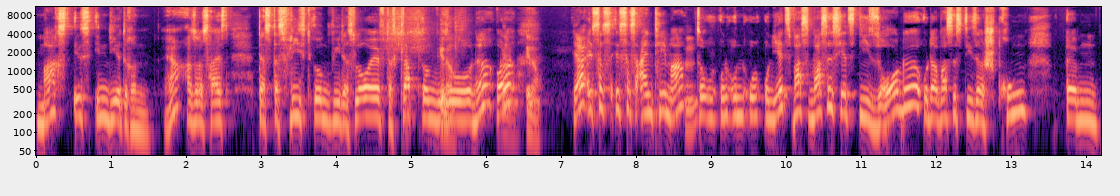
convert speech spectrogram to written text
machst, ist in dir drin. Ja, also das heißt, dass das fließt irgendwie, das läuft, das klappt irgendwie genau. so, ne, oder? Genau. genau. Ja, ist das, ist das ein Thema? Mhm. So, und, und, und jetzt, was, was ist jetzt die Sorge oder was ist dieser Sprung, ähm,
